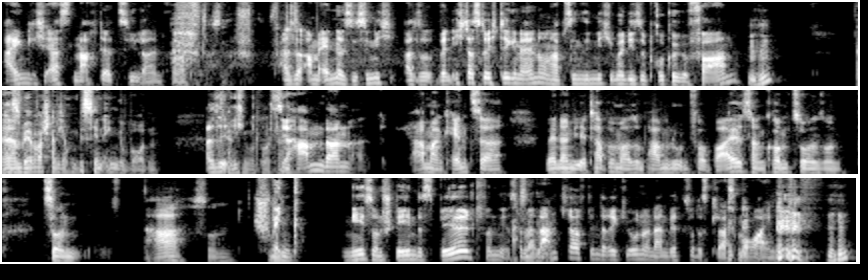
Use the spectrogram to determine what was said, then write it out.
eigentlich erst nach der Zieleinfahrt. Ach, das ist eine Also am Ende, sie sind nicht, also wenn ich das richtig in Erinnerung habe, sind sie nicht über diese Brücke gefahren. mhm. Das Ähm, wäre wahrscheinlich auch ein bisschen eng geworden. Also Kann ich ich, sie haben dann, ja, man kennt's ja, wenn dann die Etappe mal so ein paar Minuten vorbei ist, dann kommt so, so ein, so ein, ah, so ein, Schwenk. nee, so ein stehendes Bild von Ach so, einer. Landschaft in der Region und dann wird so das Klassement eingeführt. Mhm.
